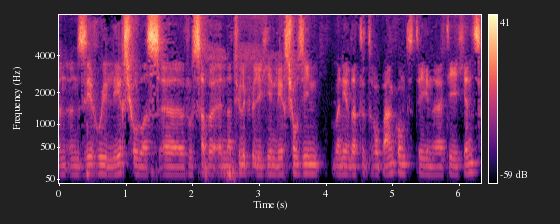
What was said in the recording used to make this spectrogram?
een, een, zeer goede leerschool was uh, voor Sabbe. En natuurlijk wil je geen leerschool zien wanneer dat het erop aankomt tegen, uh, tegen Gent.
